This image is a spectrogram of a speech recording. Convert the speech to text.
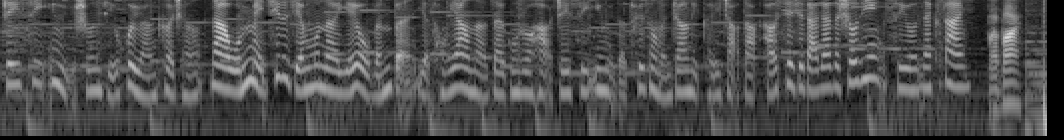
JC 英语升级会员课程。那我们每期的节目呢也有文本，也同样呢在公众号 JC 英语的推送文章里可以找到。好，谢谢大家的收听，See you next time。Bye bye.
